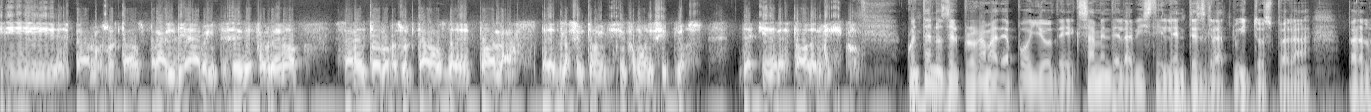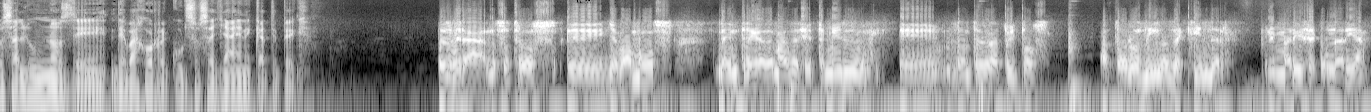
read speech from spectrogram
y esperar los resultados para el día 26 de febrero salen todos los resultados de todas las eh, de los 125 municipios de aquí del Estado de México. Cuéntanos del programa de apoyo de examen de la vista y lentes gratuitos para, para los alumnos de, de bajos recursos allá en Ecatepec. Pues mira, nosotros eh, llevamos la entrega de más de 7 mil eh, lentes gratuitos a todos los niños de kinder, primaria y secundaria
